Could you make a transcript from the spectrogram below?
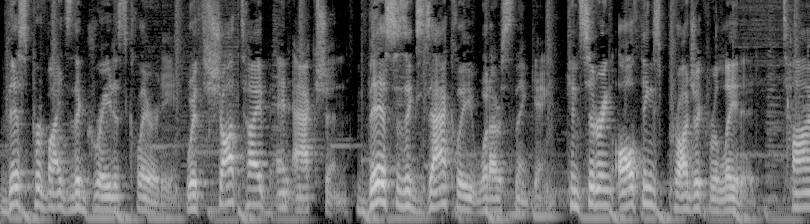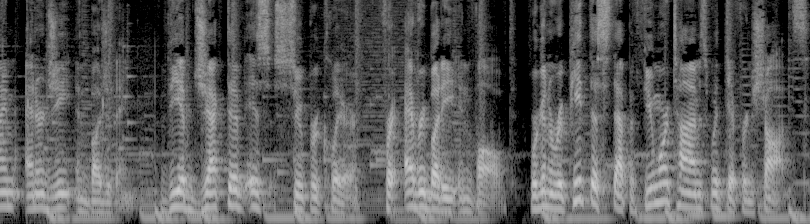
This provides the greatest clarity with shot type and action. This is exactly what I was thinking, considering all things project related, time, energy, and budgeting. The objective is super clear for everybody involved. We're gonna repeat this step a few more times with different shots.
